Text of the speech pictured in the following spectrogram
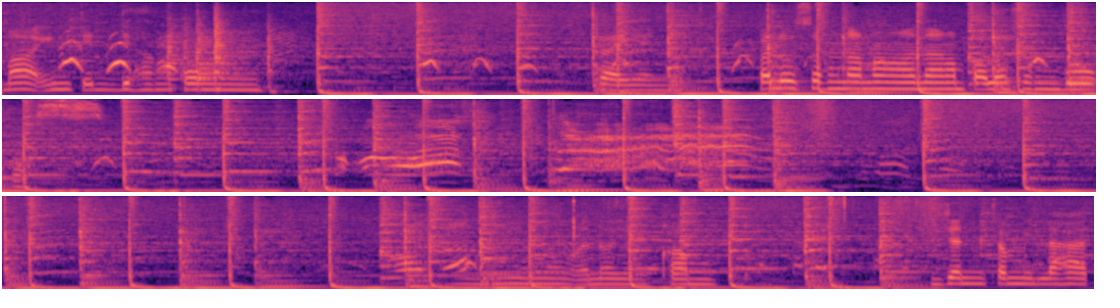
Maintindihan kong kaya niya. Palusong na na na ng palusong bukas. Ano yung camp. Diyan kami lahat.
